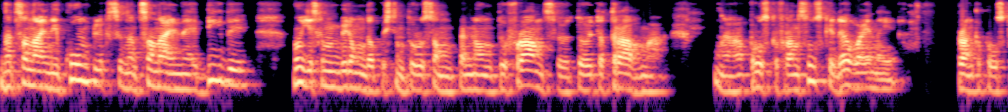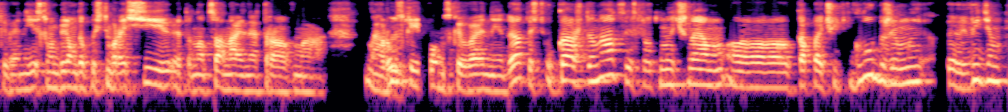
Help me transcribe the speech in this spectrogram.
национальные комплексы, национальные обиды. Ну, если мы берем, допустим, ту же самую упомянутую Францию, то это травма прусско-французской да, войны, франко-прусской войны. Если мы берем, допустим, Россию, это национальная травма русско-японской войны. Да? То есть у каждой нации, если вот мы начинаем э, копать чуть глубже, мы э, видим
